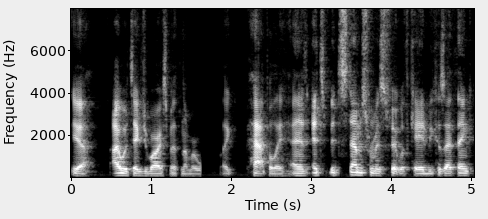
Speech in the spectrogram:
Yeah, I would take Jabari Smith number one, like happily, and it, it's it stems from his fit with Cade because I think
